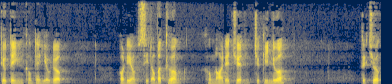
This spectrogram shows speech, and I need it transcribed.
Tiêu tinh không thể hiểu được. Có điều gì đó bất thường, Không nói đến chuyện chữ ký nữa. Từ trước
